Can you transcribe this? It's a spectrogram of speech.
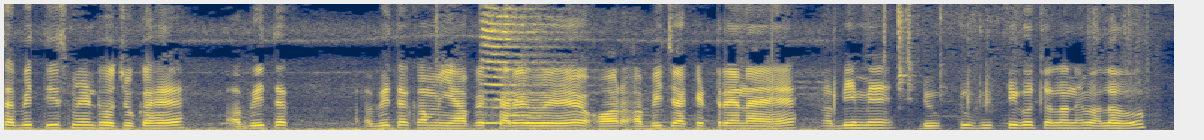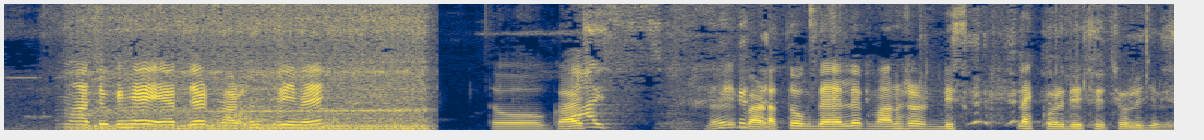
अभी तीस मिनट हो चुका है अभी तक अभी तक हम यहाँ पे खड़े हुए हैं और अभी जाके ट्रेन आया है अभी मैं ड्यूक टू फिफ्टी को चलाने वाला हूँ हम आ चुके हैं एफ जेड भाषण थ्री में তো গাইস এই বাড়া তোক দেখালে মানুষের ডিসলাইক করে দিয়েছে চলে যাবে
